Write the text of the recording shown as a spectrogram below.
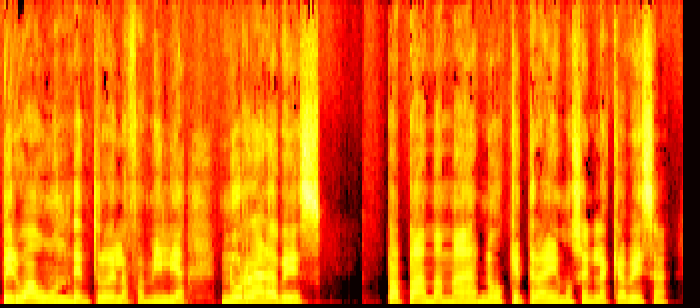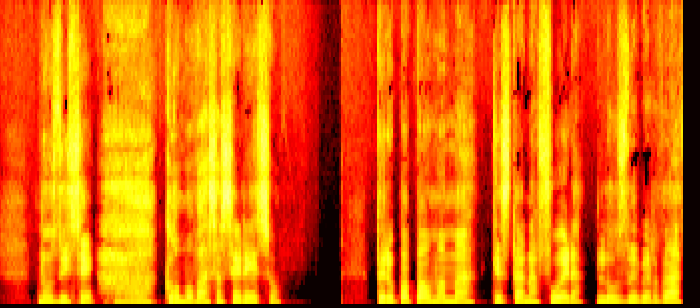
pero aún dentro de la familia, no rara vez, papá, mamá, ¿no? Que traemos en la cabeza, nos dice, ¡Ah! ¿cómo vas a hacer eso? Pero papá o mamá que están afuera, los de verdad,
